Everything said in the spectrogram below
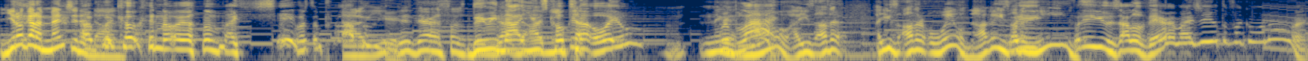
You don't gotta mention it. I it, put coconut oil on my shit. What's the Dog, problem you- here? there are some. Do we dog, not dog, use coconut oil? Nigga, We're black. No, I use other. I use other oil, dog. I use What other you, means. what do you use? Aloe vera, my G? What the fuck going on?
